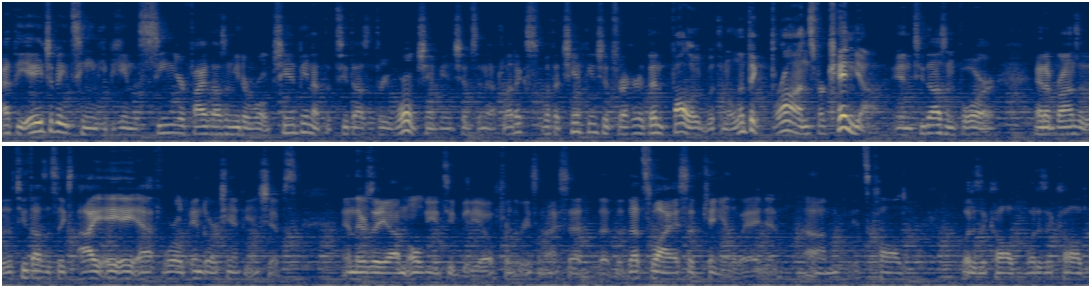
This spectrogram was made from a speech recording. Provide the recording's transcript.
At the age of 18, he became the senior 5,000 meter world champion at the 2003 World Championships in Athletics with a championships record, then followed with an Olympic bronze for Kenya in 2004 and a bronze at the 2006 IAAF World Indoor Championships. And there's a um, old YouTube video for the reason I said that. That's why I said Kenya the way I did. Um, it's called, what is it called? What is it called?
